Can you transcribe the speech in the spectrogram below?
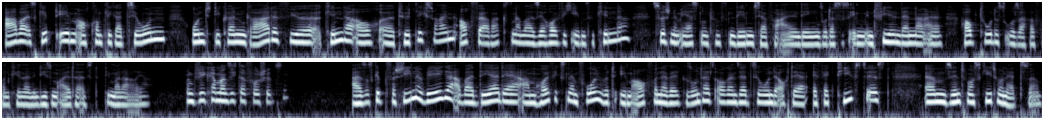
Aber es gibt eben auch Komplikationen und die können gerade für Kinder auch äh, tödlich sein, auch für Erwachsene, aber sehr häufig eben für Kinder zwischen dem ersten und fünften Lebensjahr vor allen Dingen, sodass es eben in vielen Ländern eine Haupttodesursache von Kindern in diesem Alter ist, die Malaria. Und wie kann man sich davor schützen? Also es gibt verschiedene Wege, aber der, der am häufigsten empfohlen wird, eben auch von der Weltgesundheitsorganisation, der auch der effektivste ist, ähm, sind Moskitonetze.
